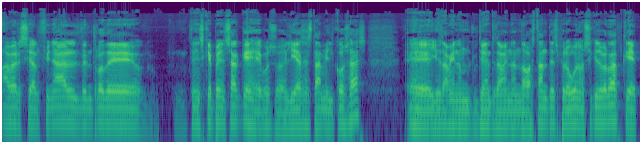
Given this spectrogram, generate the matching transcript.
a ver, si al final dentro de... Tenéis que pensar que pues, Elías está a mil cosas, eh, yo también últimamente también ando bastantes, pero bueno, sí que es verdad que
